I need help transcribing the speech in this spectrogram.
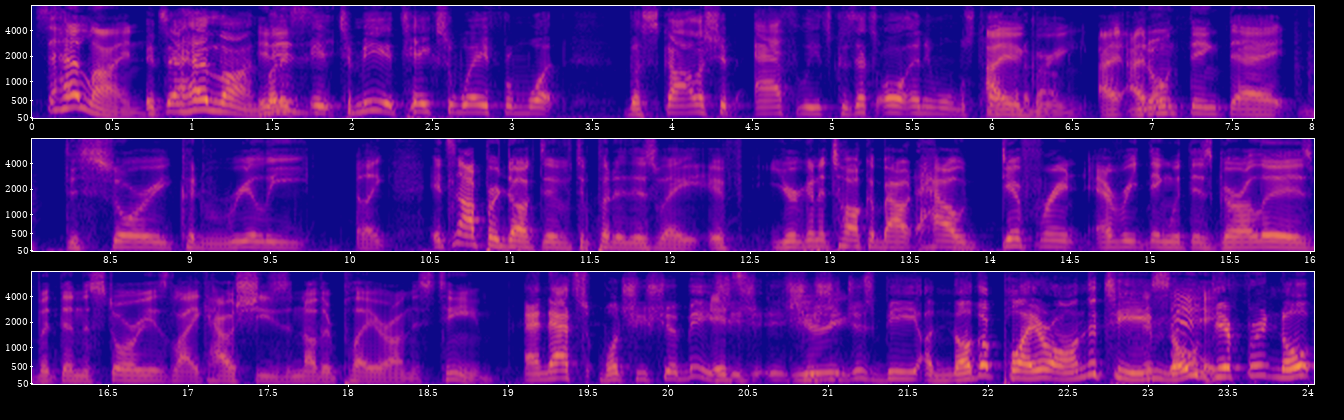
It's a headline. It's a headline, It but is- it, it, to me, it takes away from what the scholarship athletes, because that's all anyone was talking about. I agree. I, I don't think that the story could really like it's not productive to put it this way if you're going to talk about how different everything with this girl is but then the story is like how she's another player on this team And that's what she should be. She, should- she should just be another player on the team. No it. different. No,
